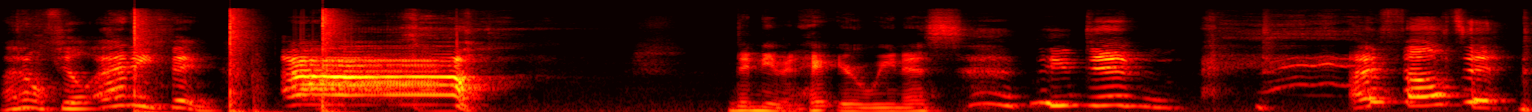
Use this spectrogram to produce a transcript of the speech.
I don't feel anything. Ah! Didn't even hit your weenus. You didn't. I felt it.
